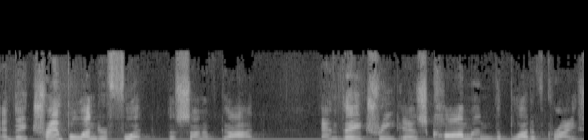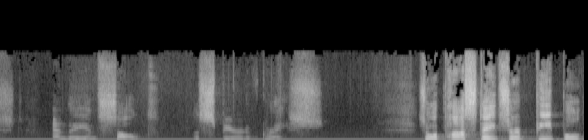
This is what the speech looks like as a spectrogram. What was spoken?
And they trample underfoot the Son of God, and they treat as common the blood of Christ, and they insult the Spirit of grace. So, apostates are people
